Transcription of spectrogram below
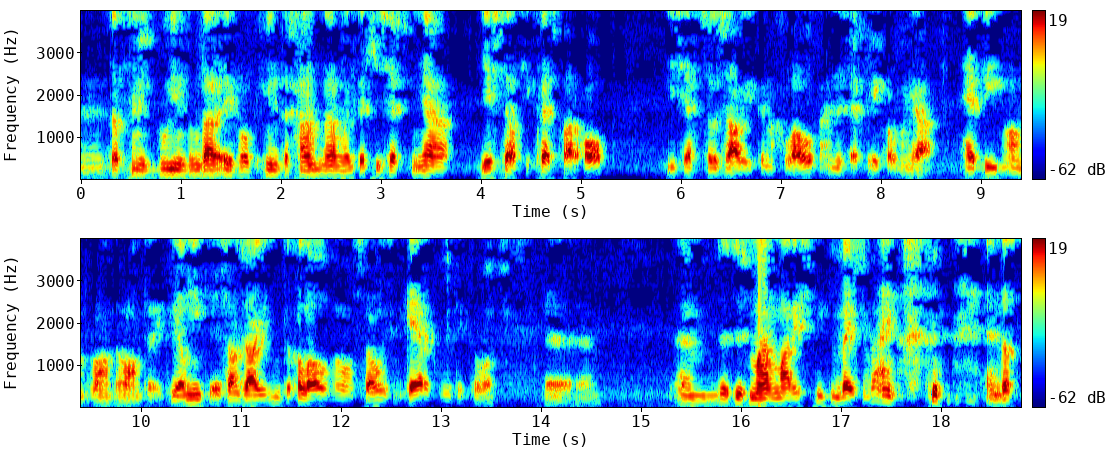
Uh, dat vind ik boeiend om daar even op in te gaan. Namelijk dat je zegt van ja, je stelt je kwetsbaar op. Je zegt zo zou je kunnen geloven. En dan zeg ik ook van ja, happy, want, want, want ik wil niet, zo zou je moeten geloven of zo is een kerk, weet ik wel. Uh, um, dus, dus, maar, maar is het niet een beetje weinig? en dat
